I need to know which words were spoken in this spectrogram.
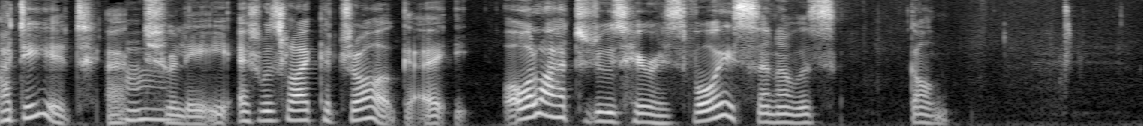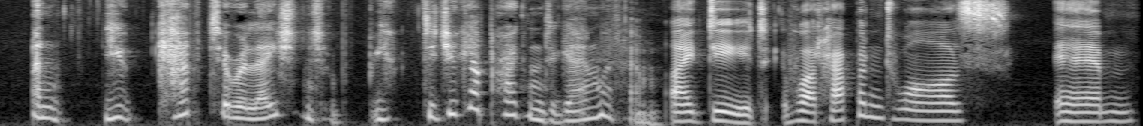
I did, actually. It was like a drug. I, all I had to do was hear his voice and I was gone. And you kept your relationship. You, did you get pregnant again with him? I did. What happened was um,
